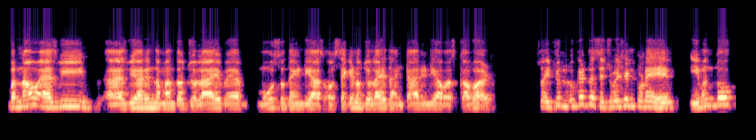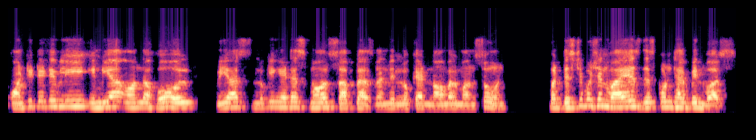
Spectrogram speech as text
But now, as we as we are in the month of July, where most of the India or second of July, the entire India was covered. So, if you look at the situation today, even though quantitatively India on the whole we are looking at a small surplus when we look at normal monsoon, but distribution wise, this couldn't have been worse.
